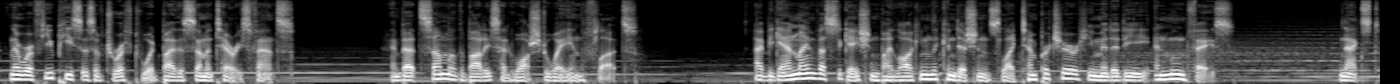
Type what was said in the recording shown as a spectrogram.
And there were a few pieces of driftwood by the cemetery's fence. I bet some of the bodies had washed away in the floods. I began my investigation by logging the conditions like temperature, humidity, and moon phase. Next,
